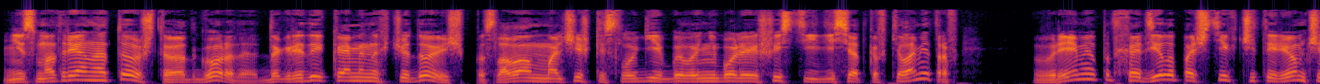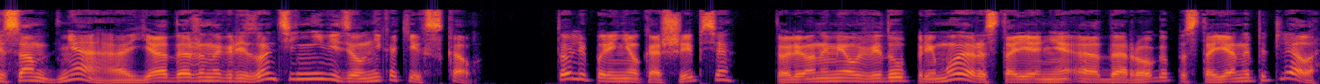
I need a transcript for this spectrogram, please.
Несмотря на то, что от города до гряды каменных чудовищ, по словам мальчишки-слуги, было не более шести десятков километров, время подходило почти к четырем часам дня, а я даже на горизонте не видел никаких скал. То ли паренек ошибся, то ли он имел в виду прямое расстояние, а дорога постоянно петляла.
